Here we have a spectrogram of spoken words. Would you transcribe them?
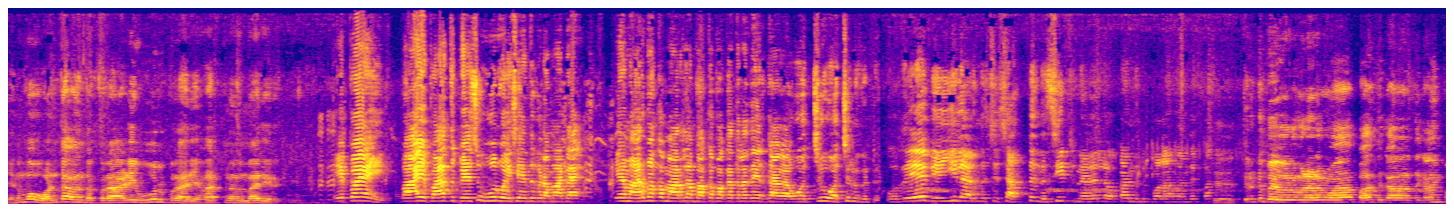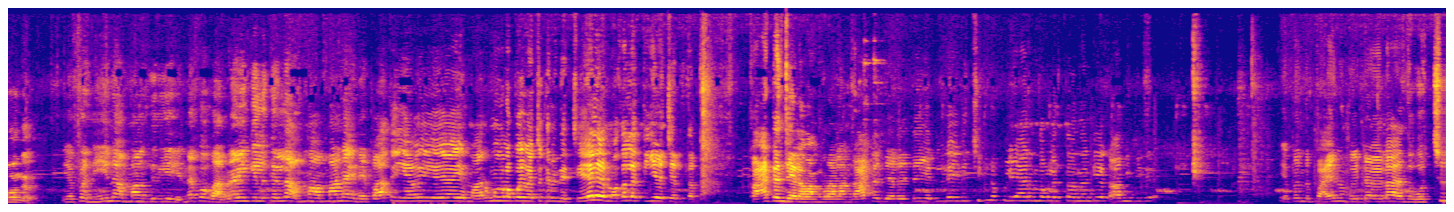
என்னமோ ஒண்டை வந்த பிராடி ஊர் பிராடியை வரட்டினது மாதிரி இருக்கு. ஏப்பாய் வாயை பார்த்து பேசி ஊர் போய் சேர்ந்துக்கிட மாட்டேன். என் மருமக்க மாரெல்லாம் பக்க பக்கத்துல தான் இருக்காங்க. ஒச்சு ஒச்சுன்னுக்கிட்டு ஒரே வெயில இருந்துச்சு. சத்து இந்த சீட்டு நிழல்ல உட்காந்துட்டு போலாம் சரி, திருட்டு போய் வர இடமா பார்த்து காலத்து கிளம்பி போங்க. எப்ப நீனும் அம்மாங்கிறிய? என்னப்பா வர்றவங்களுக்கு எல்லாம் அம்மா அம்மானா என்னை பார்த்து என் மருமகளை போய் வச்சுக்கிறேன் சேலையை முதல்ல தீய வச்சிருத்தேன் காட்டன் சேலை வாங்குறாளாம். காட்டன் சேலை எல்லாம் இது சின்ன பிள்ளையா இருந்தவங்களை தந்தாண்டியே காமிக்குது. எப்ப இந்த பயணம் போயிட்டவெல்லாம் அந்த ஒச்சு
